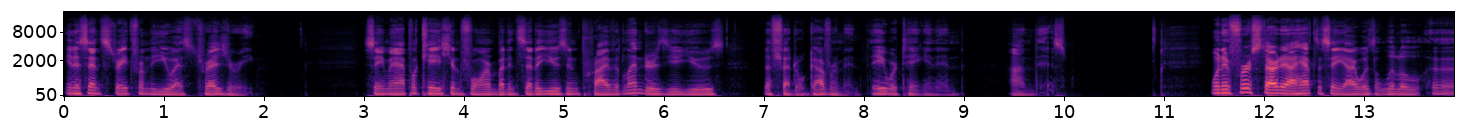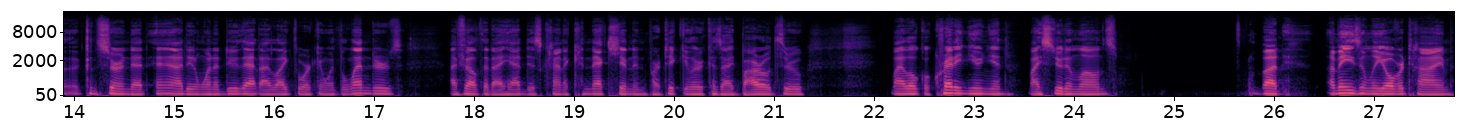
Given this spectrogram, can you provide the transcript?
In a sense, straight from the U.S. Treasury. Same application form, but instead of using private lenders, you use the federal government. They were taking in on this. When it first started, I have to say I was a little uh, concerned that eh, I didn't want to do that. I liked working with the lenders. I felt that I had this kind of connection in particular because I'd borrowed through my local credit union, my student loans. But amazingly, over time,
